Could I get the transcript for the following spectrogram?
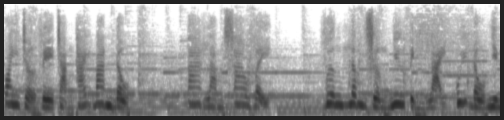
quay trở về trạng thái ban đầu. Ta làm sao vậy? Vương Lâm dường như tỉnh lại, cúi đầu nhìn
